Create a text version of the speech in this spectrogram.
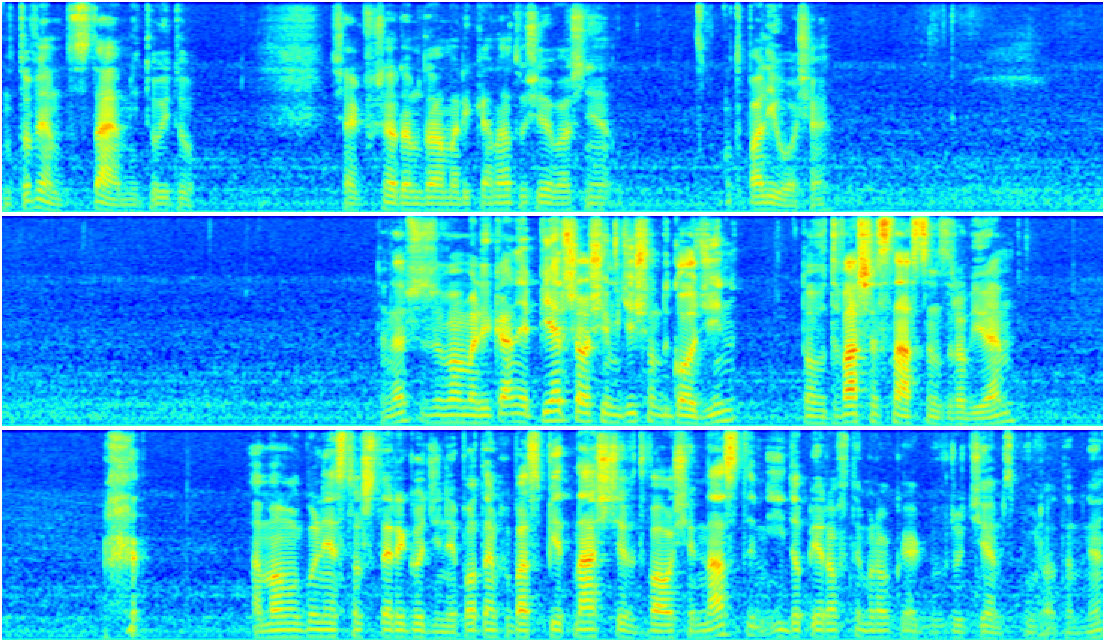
No to wiem, dostałem i tu i tu. Jak wszedłem do Amerykana, to się właśnie odpaliło się. Najlepsze, że w Amerykanie pierwsze 80 godzin to w 2.16 zrobiłem. A mam ogólnie 104 godziny. Potem chyba z 15 w 2.18 i dopiero w tym roku jakby wróciłem z powrotem, nie?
